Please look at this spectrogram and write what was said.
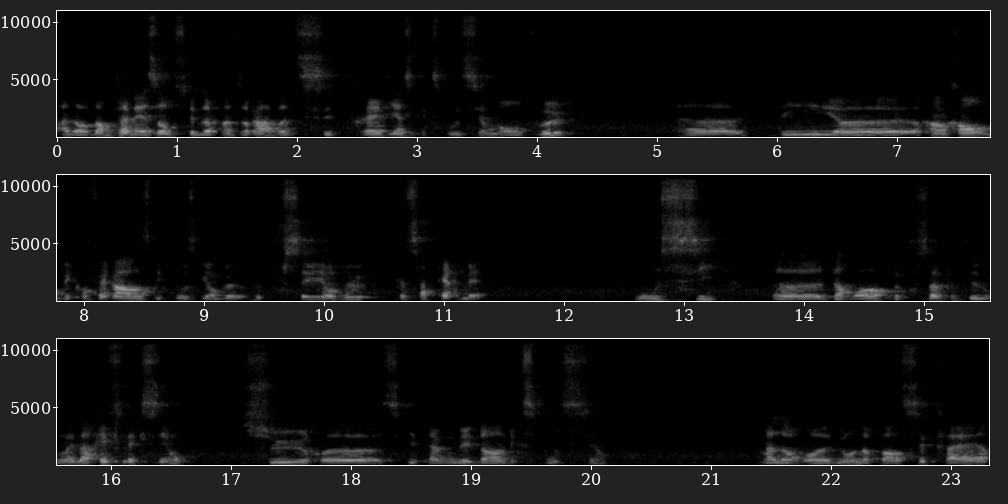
Alors, donc, la Maison du développement durable a dit c'est très bien cette exposition, mais on veut des euh, rencontres, des conférences, des causeries. On veut, pousser, on veut que ça permette aussi d'avoir, de pousser un peu plus loin la réflexion sur ce qui est amené dans l'exposition. Alors, nous, on a pensé faire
